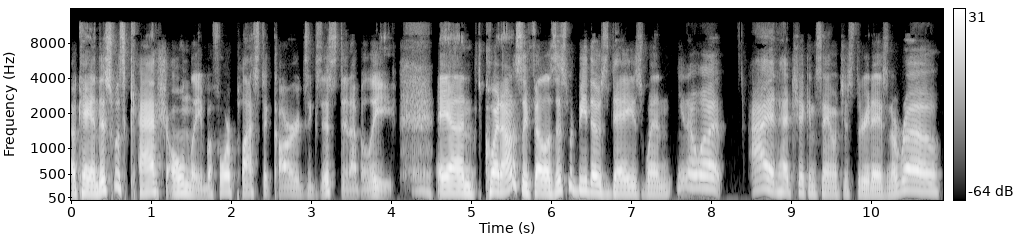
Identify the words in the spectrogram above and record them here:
Okay. And this was cash only before plastic cards existed, I believe. And quite honestly, fellas, this would be those days when, you know what? I had had chicken sandwiches three days in a row.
